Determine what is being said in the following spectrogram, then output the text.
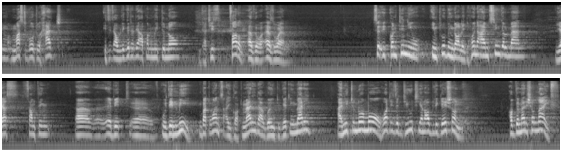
must go to Hajj, it is obligatory upon me to know that is fard as well. So we continue improving knowledge. When I'm single man, yes, something uh, a bit uh, within me. But once I got married, I'm going to getting married, I need to know more. What is the duty and obligation of the marital life?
